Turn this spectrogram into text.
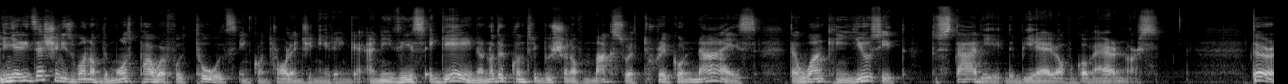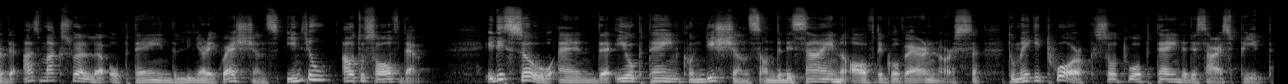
Linearization is one of the most powerful tools in control engineering, and it is again another contribution of Maxwell to recognize that one can use it to study the behavior of governors. Third, as Maxwell obtained linear equations, he knew how to solve them. It is so, and he obtained conditions on the design of the governors to make it work so to obtain the desired speed.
